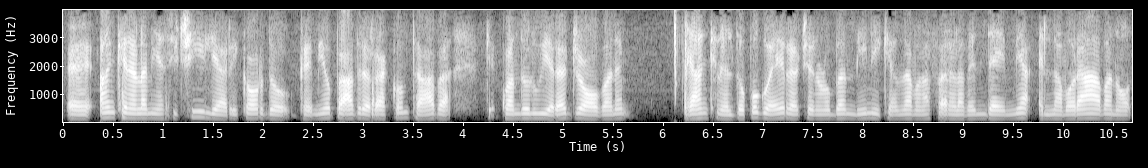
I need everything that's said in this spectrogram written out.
Eh, anche nella mia Sicilia ricordo che mio padre raccontava che quando lui era giovane e anche nel dopoguerra c'erano bambini che andavano a fare la vendemmia e lavoravano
